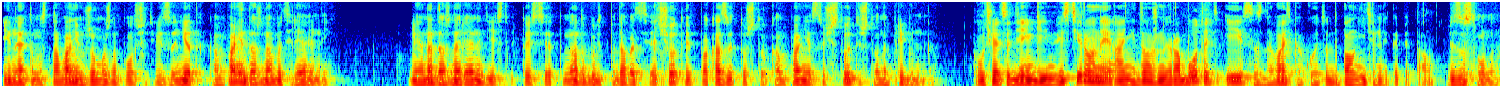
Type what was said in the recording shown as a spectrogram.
и на этом основании уже можно получить визу. Нет, компания должна быть реальной. И она должна реально действовать. То есть это надо будет подавать все отчеты и показывать то, что компания существует и что она прибыльная. Получается, деньги инвестированы, они должны работать и создавать какой-то дополнительный капитал. Безусловно.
